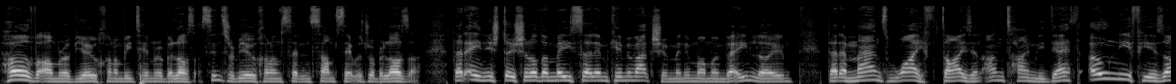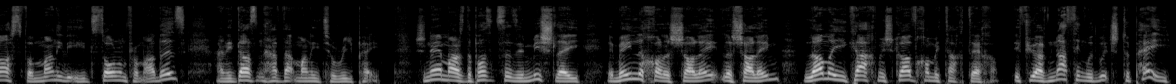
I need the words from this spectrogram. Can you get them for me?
since Rabbi Yochanan said in some say it was Rabbi Elazar, that that a man's wife dies an untimely death only if he has asked for money that he'd stolen from others and he doesn't have that money to repay. Shneimar, the Pasuk says in Mishlei, If you have nothing with which to pay,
